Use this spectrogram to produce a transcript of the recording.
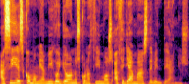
Así es como mi amigo y yo nos conocimos hace ya más de 20 años.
